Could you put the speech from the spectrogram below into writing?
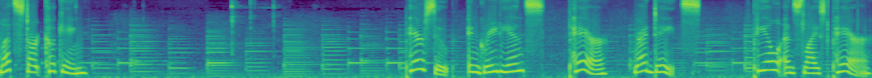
Let's start cooking. Pear soup. Ingredients. Pear, red dates. Peel and sliced pear.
